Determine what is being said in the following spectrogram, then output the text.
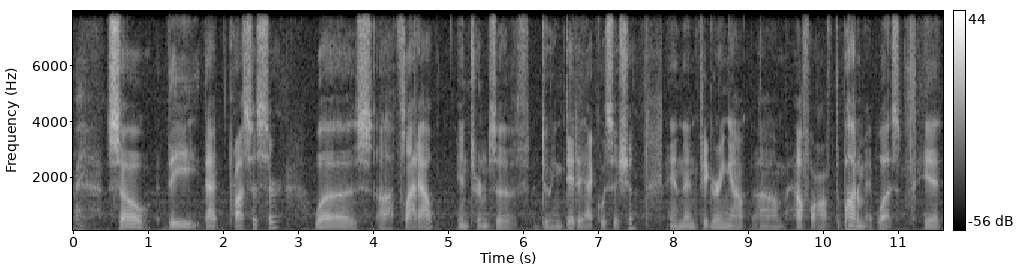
Right. So the that processor was uh, flat out in terms of doing data acquisition and then figuring out um, how far off the bottom it was. It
